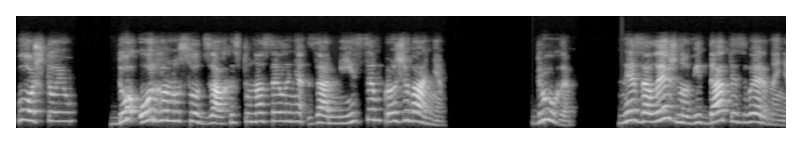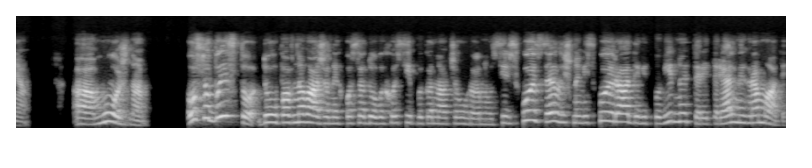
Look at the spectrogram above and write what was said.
поштою до органу соцзахисту населення за місцем проживання. Друге, незалежно від дати звернення можна особисто до уповноважених посадових осіб виконавчого органу сільської, селищної, міської ради відповідної територіальної громади.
